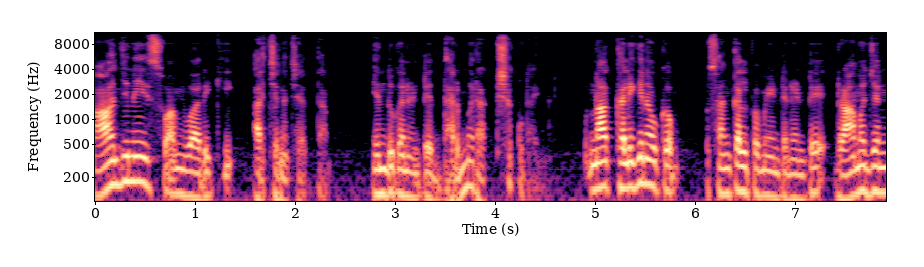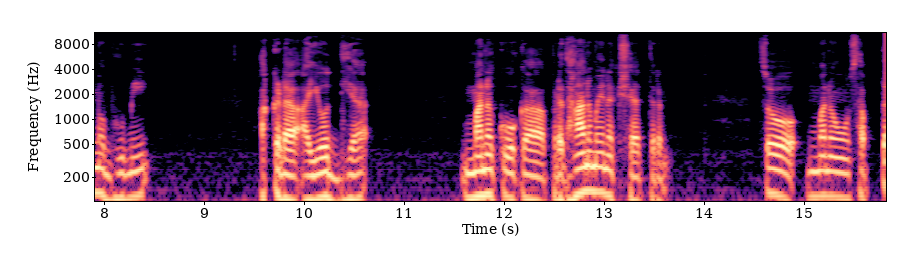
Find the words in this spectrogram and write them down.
ఆంజనేయ స్వామి వారికి అర్చన చేద్దాం. ఎందుకనంటే ధర్మరక్షకుడు ఆయన నాకు కలిగిన ఒక సంకల్పం ఏంటనంటే రామజన్మభూమి అక్కడ అయోధ్య మనకు ఒక ప్రధానమైన క్షేత్రం. సో మనం సప్త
